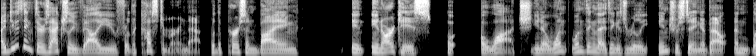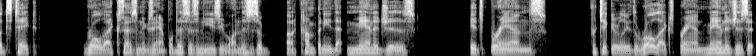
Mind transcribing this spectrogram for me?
I do think there's actually value for the customer in that, for the person buying, in in our case, a, a watch. You know, one one thing that I think is really interesting about, and let's take Rolex as an example. This is an easy one. This is a, a company that manages its brands, particularly the Rolex brand, manages it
